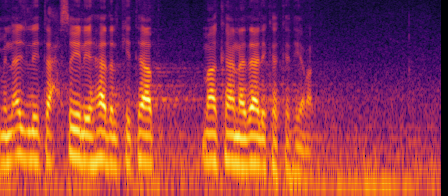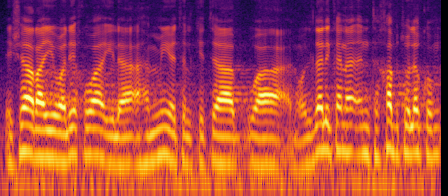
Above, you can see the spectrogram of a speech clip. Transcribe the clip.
من أجل تحصيل هذا الكتاب ما كان ذلك كثيرا. إشارة أيها الإخوة إلى أهمية الكتاب ولذلك أنا انتخبت لكم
